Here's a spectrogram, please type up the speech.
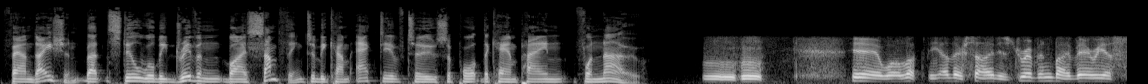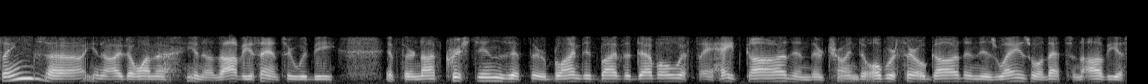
foundation, but still will be driven by something to become active to support the campaign for no. Hmm. Yeah. Well, look, the other side is driven by various things. Uh, you know, I don't want to. You know, the obvious answer would be if they're not Christians, if they're blinded by the devil, if they hate God and they're trying to overthrow God and His ways. Well, that's an obvious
